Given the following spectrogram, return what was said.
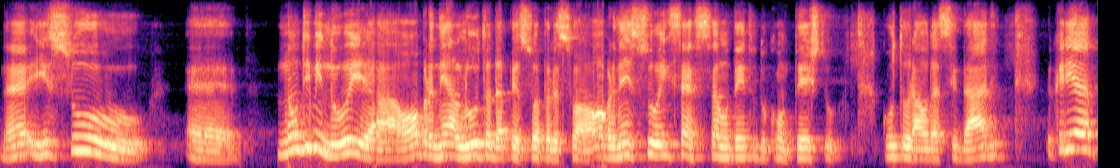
né? Isso é, não diminui a obra, nem a luta da pessoa pela sua obra, nem sua inserção dentro do contexto cultural da cidade. Eu queria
